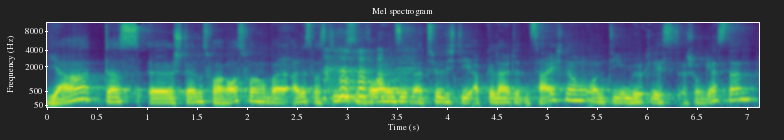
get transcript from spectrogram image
Ja, das äh, stellt uns vor Herausforderungen, weil alles, was die wissen wollen, sind natürlich die abgeleiteten Zeichnungen und die möglichst schon gestern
